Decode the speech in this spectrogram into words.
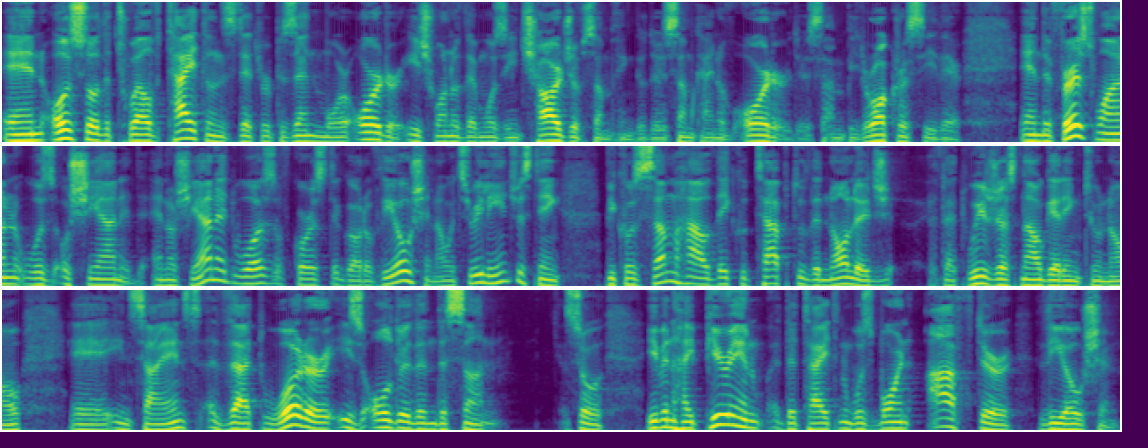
and also the twelve titans that represent more order. Each one of them was in charge of something. That there's some kind of order, there's some bureaucracy there. And the first one was Oceanid, and Oceanid was, of course, the god of the ocean. Now it's really interesting because somehow they could tap to the knowledge that we're just now getting to know uh, in science that water is older than the sun. So even Hyperion, the Titan, was born after the ocean.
